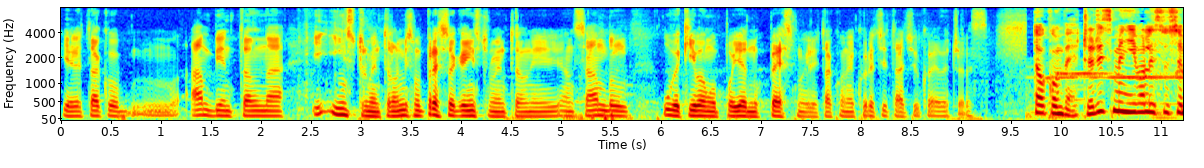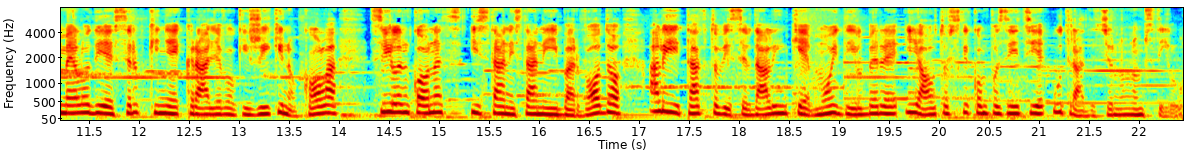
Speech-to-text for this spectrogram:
jer je tako ambijentalna i instrumentalna. Mi smo pre svega instrumentalni ansambl, uvek imamo po jednu pesmu ili tako neku recitaciju koja je večeras. Tokom večeri smenjivali su se melodije Srpkinje, Kraljevog i Žikinog kola, Svilen konac i Stani stani i bar vodo, ali i taktovi sevdalinke, Moj dilbere i autorske kompozicije u tradicionalnom stilu.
